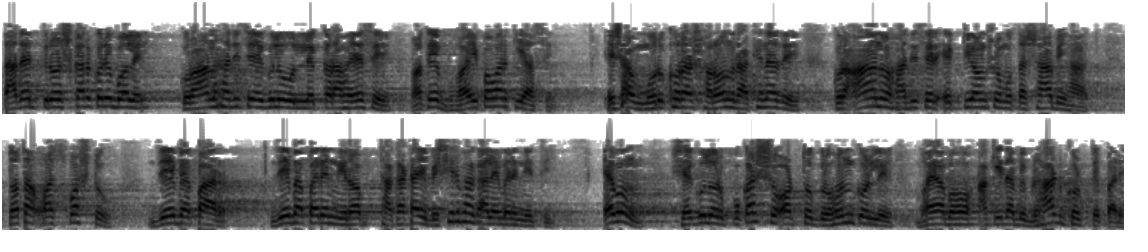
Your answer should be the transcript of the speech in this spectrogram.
তাদের তিরস্কার করে বলে, কোরআন হাদিসে এগুলো উল্লেখ করা হয়েছে, অতএব ভয় পাওয়ার কি আছে? এসব মূর্খরা স্মরণ রাখে না যে, কোরআন ও হাদিসের একটি অংশ মোতাসাবিহাত, তথা অস্পষ্ট। যে ব্যাপার যে ব্যাপারে নীরব থাকাটাই বেশিরভাগ আলেমের নীতি, এবং সেগুলোর প্রকাশ্য অর্থ গ্রহণ করলে ভয়াবহ আকিদা বিভ্রাট ঘটতে পারে।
